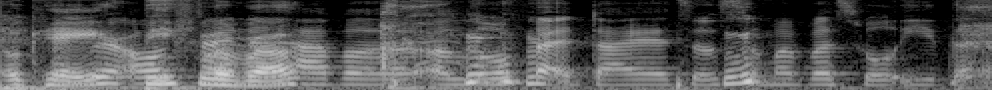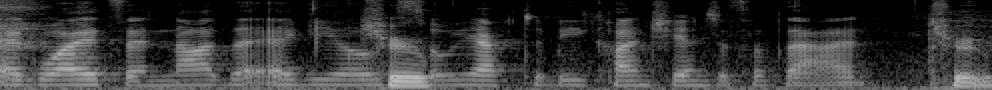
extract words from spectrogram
Okay, And we're all beef trying liver. to have a, a low-fat diet, so some of us will eat the egg whites and not the egg yolks. True. So we have to be conscientious of that. True.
